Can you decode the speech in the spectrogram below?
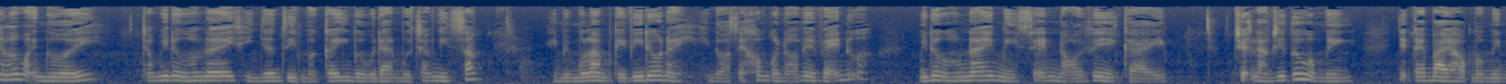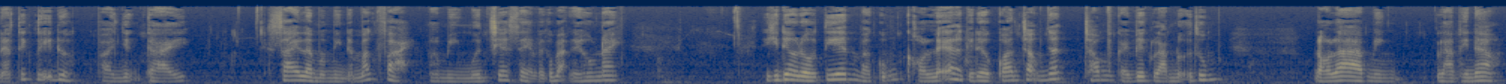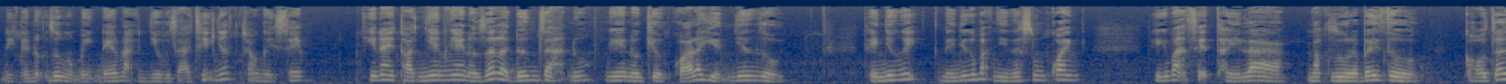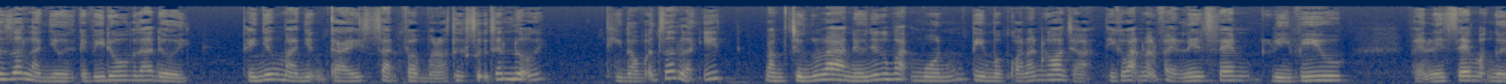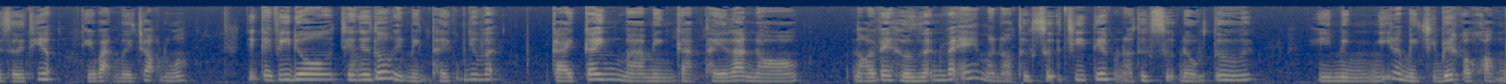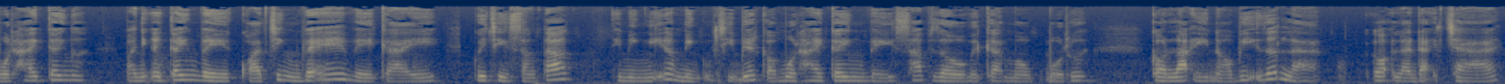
Hello mọi người, trong video hôm nay thì nhân dịp mà kênh vừa mới đạt 100.000 sub Thì mình muốn làm cái video này thì nó sẽ không còn nói về vẽ nữa. Video hôm nay mình sẽ nói về cái chuyện làm youtube của mình Những cái bài học mà mình đã tích lũy được Và những cái sai lầm mà mình đã mắc phải Mà mình muốn chia sẻ với các bạn ngày hôm nay. Thì cái điều đầu tiên và cũng có lẽ là cái điều quan trọng nhất trong cái việc làm nội dung Đó là mình làm thế nào để cái nội dung của mình đem lại nhiều giá trị nhất cho người xem. Thế này thoạt nhiên nghe nó rất là đơn giản đúng không? Nghe nó kiểu quá là hiển nhiên rồi Thế nhưng ý, nếu như các bạn nhìn ra xung quanh Thì các bạn sẽ thấy là mặc dù là bây giờ có rất rất là nhiều những cái video ra đời Thế nhưng mà những cái sản phẩm mà nó thực sự chất lượng ấy Thì nó vẫn rất là ít Bằng chứng là nếu như các bạn muốn tìm một quán ăn ngon chẳng hạn Thì các bạn vẫn phải lên xem review Phải lên xem mọi người giới thiệu Thì các bạn mới chọn đúng không? Những cái video trên Youtube thì mình thấy cũng như vậy Cái kênh mà mình cảm thấy là nó nói về hướng dẫn vẽ mà nó thực sự chi tiết và nó thực sự đầu tư ấy, thì mình nghĩ là mình chỉ biết có khoảng một, hai kênh thôi. Và những cái kênh về quá trình vẽ, về cái quy trình sáng tác, thì mình nghĩ là mình cũng chỉ biết có một, hai kênh về sáp dầu với cả màu bột thôi. Còn lại thì nó bị rất là, gọi là đại trá ấy.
